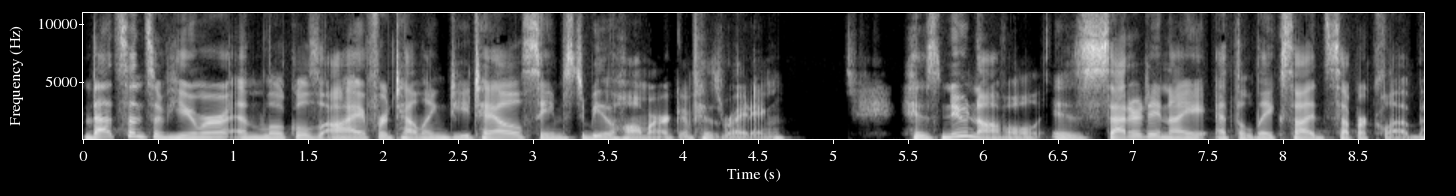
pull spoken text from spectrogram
That sense of humor and locals' eye for telling detail seems to be the hallmark of his writing. His new novel is Saturday Night at the Lakeside Supper Club.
